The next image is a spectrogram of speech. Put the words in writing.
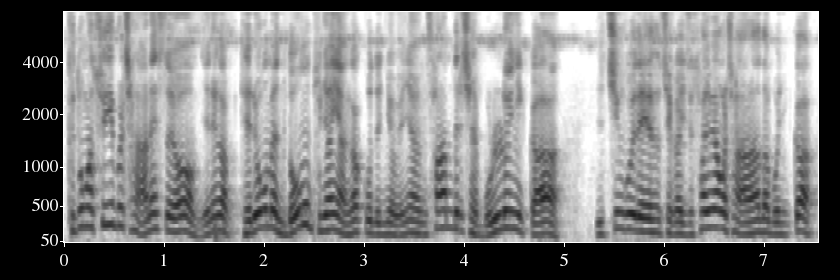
그동안 수입을 잘 안 했어요. 얘네가 데려오면 너무 분양이 안 갔거든요. 왜냐하면 사람들이 잘 모르니까 이 친구에 대해서 제가 이제 설명을 잘 안 하다 보니까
